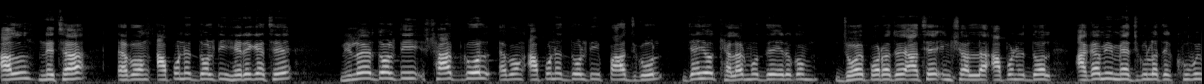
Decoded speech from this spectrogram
আল নেছা এবং আপনের দলটি হেরে গেছে। নিলয়ের দলটি সাত গোল এবং আপনের দলটি পাঁচ গোল। যাই হোক খেলার মধ্যে এরকম জয় পরাজয় আছে ইনশাল্লাহ আপনের দল আগামী ম্যাচগুলোতে খুবই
